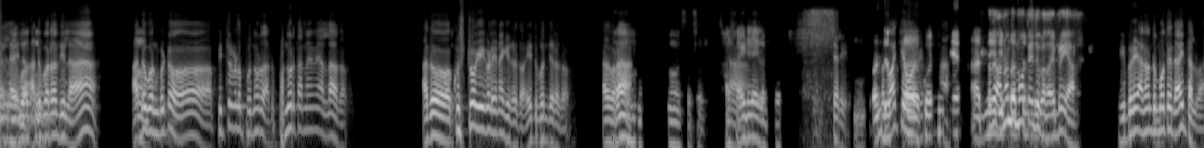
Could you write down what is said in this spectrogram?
ಇಲ್ಲ ಇಲ್ಲ ಅದು ಬರೋದಿಲ್ಲ. ಅದು ಬಂದ್ಬಿಟ್ಟು ಪಿತೃಗಳು ಪುನರ್ ಅದು ಪುನರ್ತನೇ ಅಲ್ಲ ಅದು. ಅದು ಕುಷ್ಠರೋಗಿಗಳು ಏನಾಗಿರೋದು ಎದ್ದು ಬಂದಿರೋದು. ಅಲ್ವರ. ಹ್ಮ್ ಸರಿ ವಾಕ್ಯ ಇಬ್ಬರೇ ಹನ್ನೊಂದು ಮೂವತ್ತೈದು ಆಯ್ತಲ್ವಾ?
